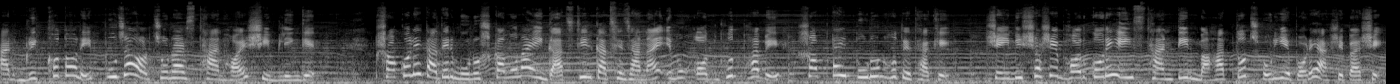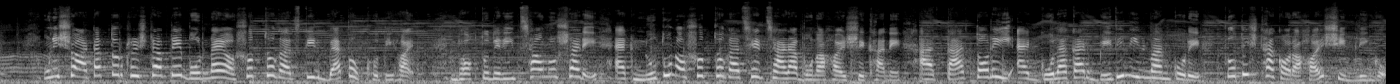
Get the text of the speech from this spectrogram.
আর বৃক্ষতলে পূজা অর্চনার স্থান হয় শিবলিঙ্গের সকলে তাদের মনস্কামনা এই গাছটির কাছে জানায় এবং অদ্ভুতভাবে সবটাই পূরণ হতে থাকে। সেই বিশ্বাসে ভর করে এই স্থানটির মাহাত্ম ছড়িয়ে পড়ে আশেপাশে। উনিশশো আটাত্তর খ্রিস্টাব্দে বন্যায় অশ্বত্থ গাছটির ব্যাপক ক্ষতি হয়। ভক্তদের ইচ্ছা অনুসারে এক নতুন অশ্বত্থ গাছের চারা বোনা হয় সেখানে, আর তার তলেই এক গোলাকার বেদি নির্মাণ করে প্রতিষ্ঠা করা হয় শিবলিঙ্গ।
